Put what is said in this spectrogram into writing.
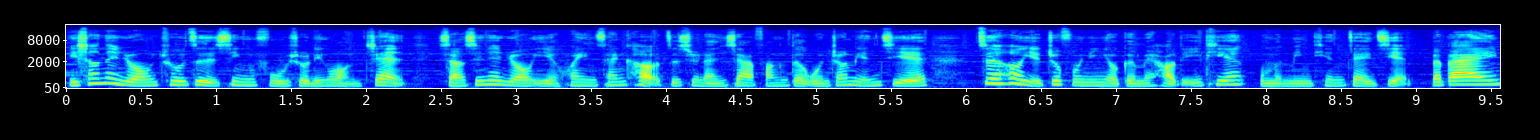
以上内容出自幸福手领网站，详细内容也欢迎参考资讯栏下方的文章连接。最后也祝福您有个美好的一天，我们明天再见，拜拜。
